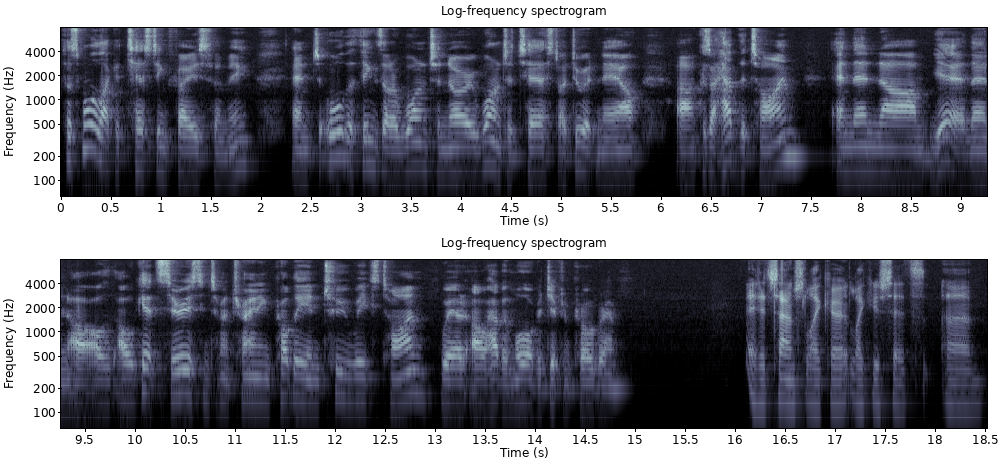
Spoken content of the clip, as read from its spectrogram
So it's more like a testing phase for me. And all the things that I wanted to know, wanted to test, I do it now because uh, I have the time and then um, yeah, and then I'll, I'll get serious into my training probably in two weeks' time, where I'll have a more of a different program. And it sounds like, uh, like you said, um,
